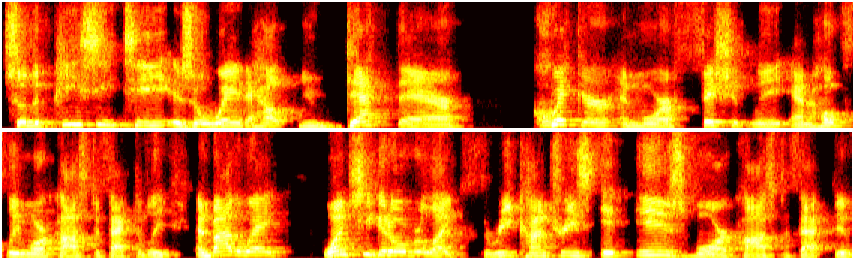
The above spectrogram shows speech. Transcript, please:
So the PCT is a way to help you get there quicker and more efficiently and hopefully more cost effectively. And by the way, once you get over like three countries, it is more cost effective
